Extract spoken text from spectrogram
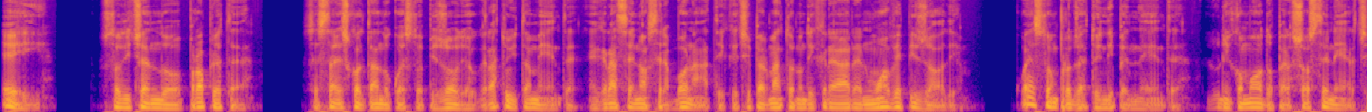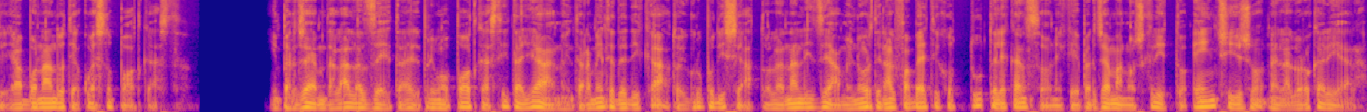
Ehi, sto dicendo proprio a te se stai ascoltando questo episodio gratuitamente è grazie ai nostri abbonati che ci permettono di creare nuovi episodi. Questo è un progetto indipendente, l'unico modo per sostenerci è abbonandoti a questo podcast. In Per Jam dall'A alla Z è il primo podcast italiano interamente dedicato al gruppo di Seattle. Analizziamo in ordine alfabetico tutte le canzoni che i Per Jam hanno scritto e inciso nella loro carriera.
